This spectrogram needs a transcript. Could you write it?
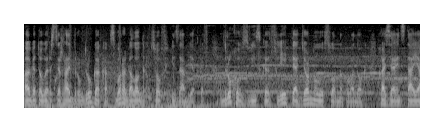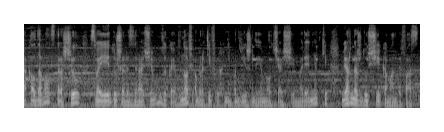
а, готовые растяжать друг друга, как свора голодных псов из-за объедков. Вдруг взвизг флейты отдернул их словно поводок. Хозяин стаи околдовал, страшил своей душераздирающей музыкой, вновь обратив их неподвижные молчащие марионетки, верно ждущие команды фас.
